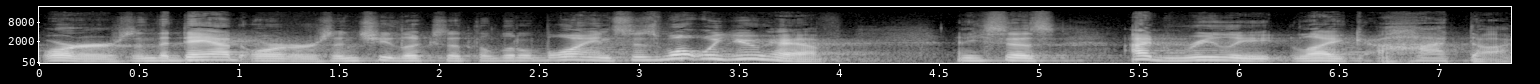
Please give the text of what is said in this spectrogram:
orders and the dad orders, and she looks at the little boy and says, What will you have? And he says, I'd really like a hot dog.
